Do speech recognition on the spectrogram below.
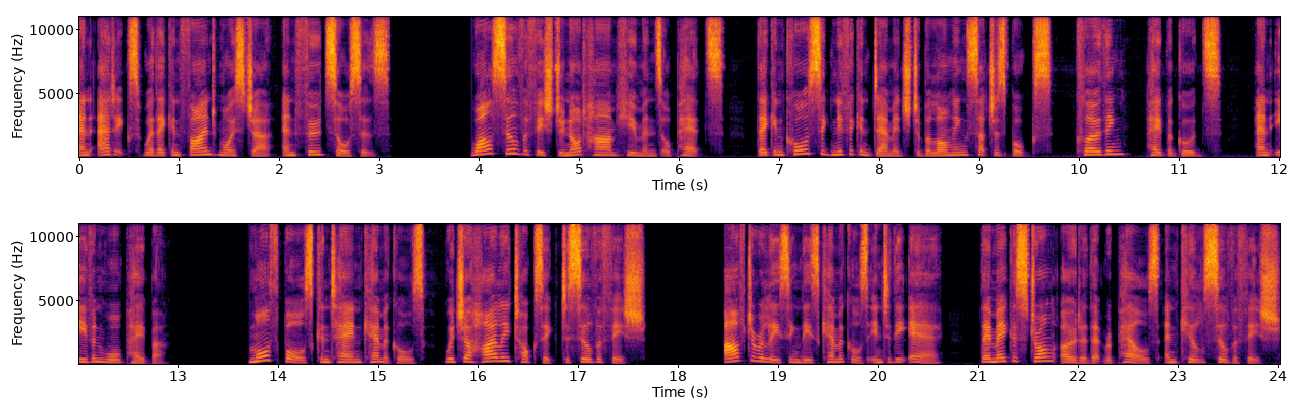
and attics where they can find moisture and food sources. While silverfish do not harm humans or pets, they can cause significant damage to belongings such as books, clothing, paper goods, and even wallpaper. Mothballs contain chemicals which are highly toxic to silverfish. After releasing these chemicals into the air, they make a strong odor that repels and kills silverfish.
